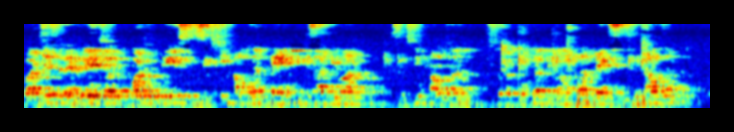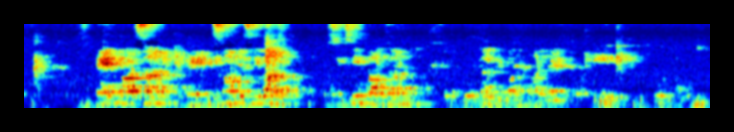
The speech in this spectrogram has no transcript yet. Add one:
purchase refrigerator what rupees sixteen thousand ten these are given sixteen thousand so the total becomes one lakh sixteen thousand 10 percent discount is given to 16,000 so the total becomes 1 lakh 44,000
